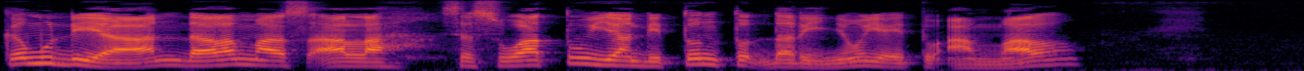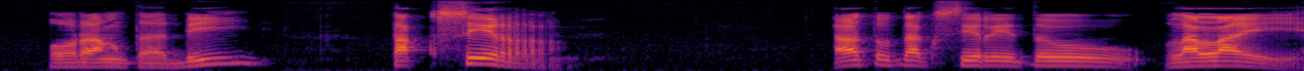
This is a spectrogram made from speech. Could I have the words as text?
Kemudian dalam masalah sesuatu yang dituntut darinya yaitu amal, orang tadi taksir atau taksir itu lalai.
